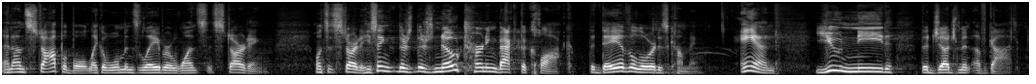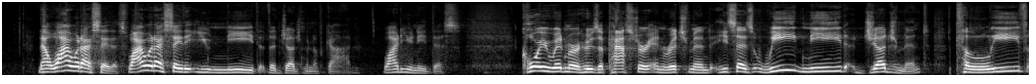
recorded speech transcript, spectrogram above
and unstoppable like a woman's labor once it's starting. Once it's started. He's saying there's, there's no turning back the clock. The day of the Lord is coming, and you need the judgment of God. Now, why would I say this? Why would I say that you need the judgment of God? Why do you need this? Corey Widmer, who's a pastor in Richmond, he says, We need judgment to leave,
